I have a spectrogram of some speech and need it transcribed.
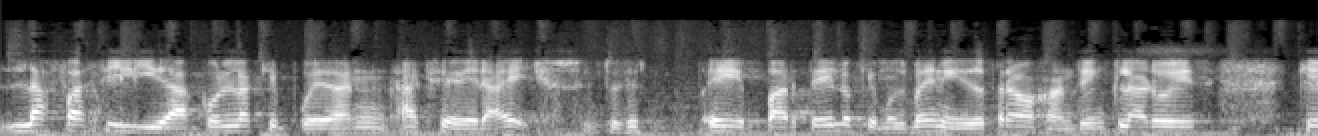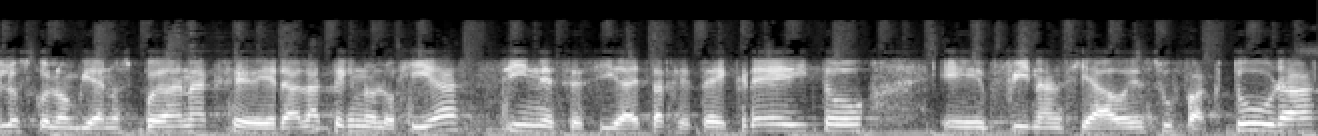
la facilidad con la que puedan acceder a ellos. Entonces, eh, parte de lo que hemos venido trabajando en Claro es que los colombianos puedan acceder a la tecnología sin necesidad de tarjeta de crédito, eh, financiado en su factura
